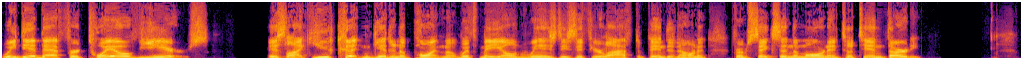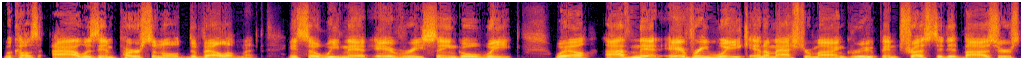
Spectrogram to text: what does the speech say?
We did that for 12 years it's like you couldn't get an appointment with me on Wednesdays if your life depended on it from six in the morning till ten thirty, because I was in personal development, and so we met every single week. Well, I've met every week in a mastermind group and trusted advisors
